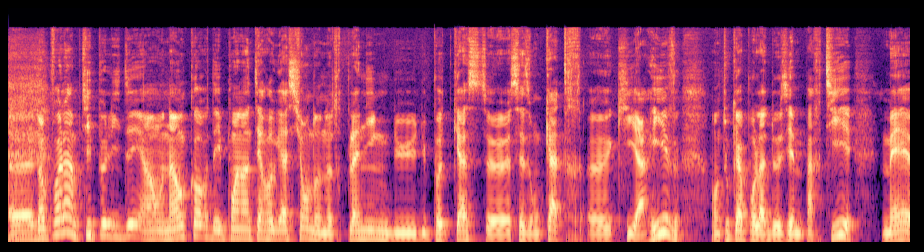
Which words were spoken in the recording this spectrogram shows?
Euh, donc voilà un petit peu l'idée. Hein. On a encore des points d'interrogation dans notre planning du, du podcast euh, saison 4 euh, qui arrive, en tout cas pour la deuxième partie. Mais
